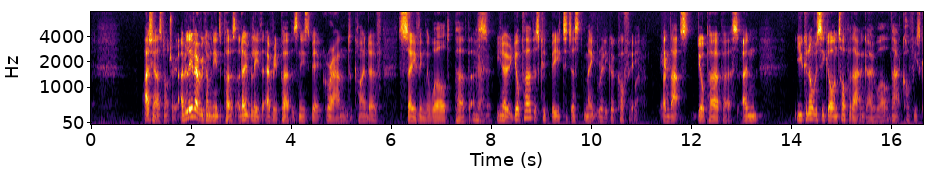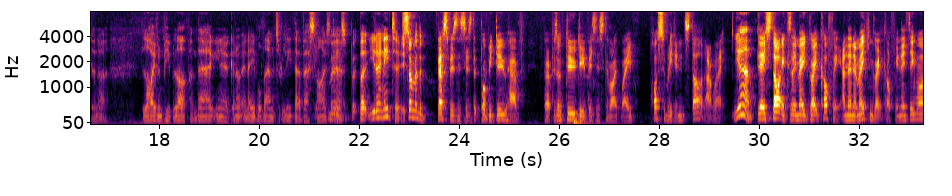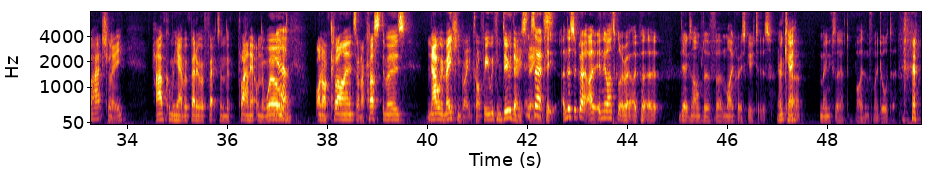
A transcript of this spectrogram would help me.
Actually, that's not true. I believe every company needs a purpose. I don't believe that every purpose needs to be a grand kind of saving the world purpose. No. You know, your purpose could be to just make really good coffee, yeah. and that's your purpose. And you can obviously go on top of that and go, well, that coffee's gonna liven people up, and they're you know going to enable them to lead their best lives. Yeah, but- but you don't need to. Some of the best businesses that probably do have purpose or do do business the right way possibly didn't start that way. Yeah, They started because they made great coffee and then they're making great coffee and they think, well, actually, how can we have a better effect on the planet, on the world, Yeah. on our clients, on our customers? Now we're making great coffee, we can do those things. exactly. And there's a great I, in the article I wrote. I put uh, the example of uh, micro scooters. Okay. Uh, mainly because I have to buy them for my daughter.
